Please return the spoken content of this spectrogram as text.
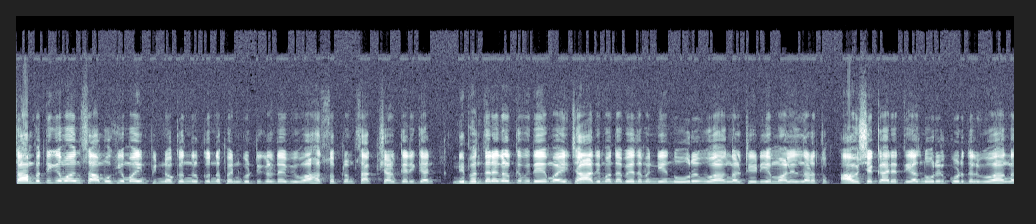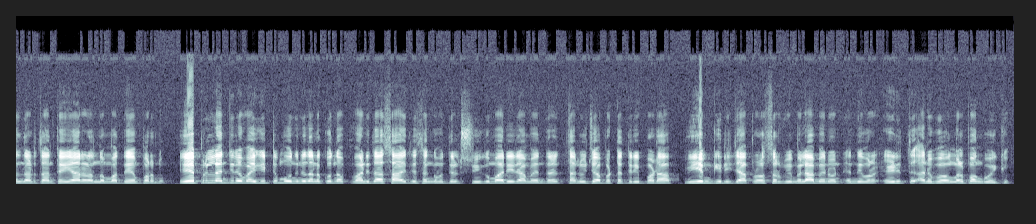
സാമ്പത്തികമായും സാമൂഹികമായും പിന്നോക്കം നിൽക്കുന്ന പെൺകുട്ടികളുടെ വിവാഹ സ്വപ്നം സാക്ഷാത്കരിക്കാൻ നിബന്ധനകൾക്ക് വിധേയമായി ജാതിമത ഭേദമന്യേ നൂറ് വിവാഹങ്ങൾ ടി ഡി എം ഹാളിൽ നടത്തും. ആവശ്യക്കാരെത്തിയാൽ നൂറിൽ കൂടുതൽ വിവാഹങ്ങൾ നടത്താൻ തയ്യാറാണെന്നും അദ്ദേഹം പറഞ്ഞു. ഏപ്രിൽ അഞ്ചിന് വൈകിട്ട് മൂന്നിന് നടക്കുന്ന വനിതാ സാഹിത്യ സംഗമത്തിൽ Sreekumari Ramendran Thanuja Bhattathiripad V M Girija professor Vimala Menon എന്നിവർ എഴുത്ത് അനുഭവങ്ങൾ പങ്കുവയ്ക്കും.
